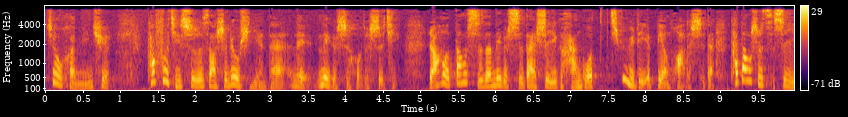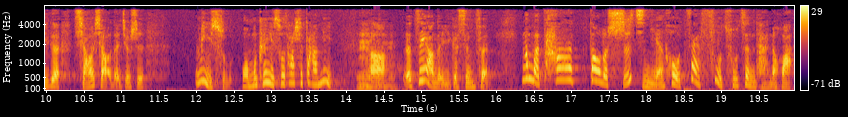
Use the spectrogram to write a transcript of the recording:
就很明确。他父亲事实上是六十年代那那个时候的事情，然后当时的那个时代是一个韩国剧烈变化的时代，他当时只是一个小小的就是秘书，我们可以说他是大秘嗯啊呃这样的一个身份。那么他到了十几年后再复出政坛的话，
